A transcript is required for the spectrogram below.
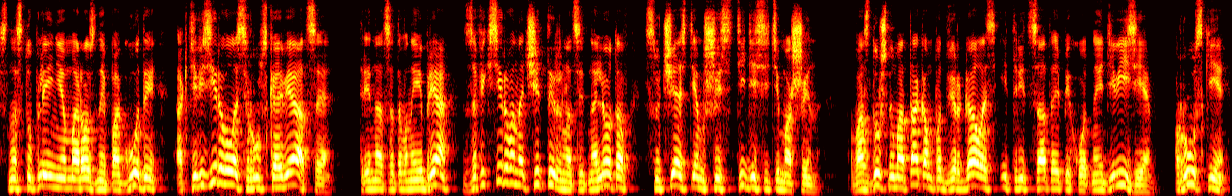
С наступлением морозной погоды активизировалась русская авиация. 13 ноября зафиксировано 14 налетов с участием 60 машин. Воздушным атакам подвергалась и 30-я пехотная дивизия. Русские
